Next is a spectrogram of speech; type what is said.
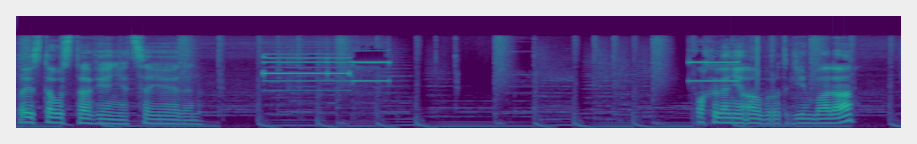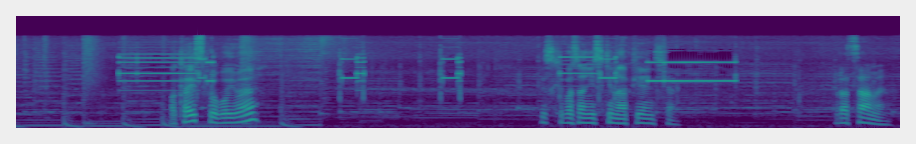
To jest to ustawienie C1. Pochylenie obrót gimbala. Ok, spróbujmy. Jest chyba za niskie napięcie. Wracamy.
